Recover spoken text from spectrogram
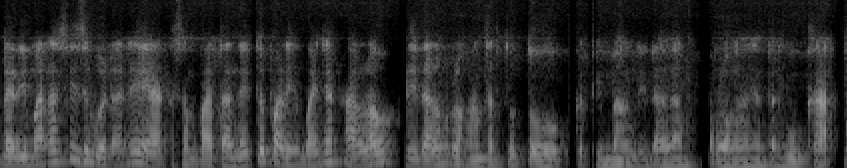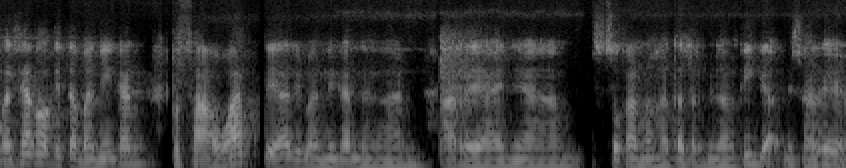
dari mana sih sebenarnya ya kesempatan itu paling banyak kalau di dalam ruangan tertutup tertutup ketimbang di dalam ruangan yang terbuka. Maksudnya kalau kita bandingkan pesawat ya dibandingkan dengan areanya Soekarno-Hatta Terminal 3 misalnya ya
